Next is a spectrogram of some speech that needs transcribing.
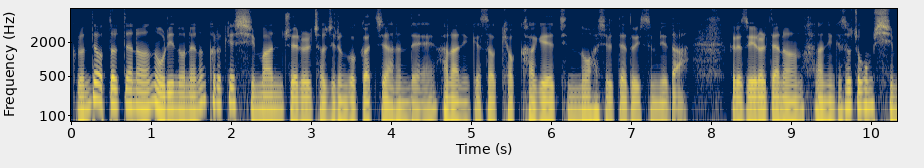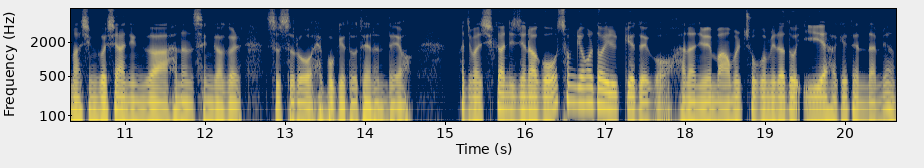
그런데 어떨 때는 우리 눈에는 그렇게 심한 죄를 저지른 것 같지 않은데 하나님께서 격하게 진노하실 때도 있습니다. 그래서 이럴 때는 하나님께서 조금 심하신 것이 아닌가 하는 생각을 스스로 해보게도 되는데요. 하지만 시간이 지나고 성경을 더 읽게 되고 하나님의 마음을 조금이라도 이해하게 된다면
